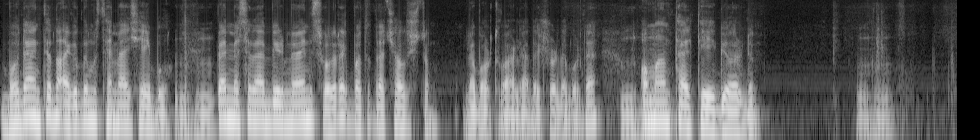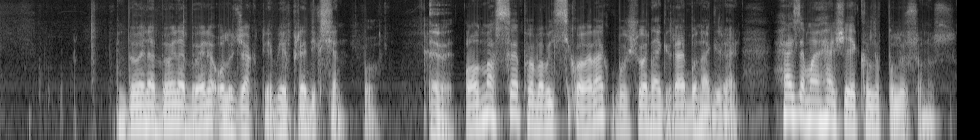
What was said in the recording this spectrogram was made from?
Moderniteden ayrıldığımız temel şey bu. Hı hı. Ben mesela bir mühendis olarak batıda çalıştım. Laboratuvarlarda şurada burada. Hı hı. O mantaliteyi gördüm. Hı hı. Böyle böyle böyle olacak diyor bir prediction bu. Evet. Olmazsa probabilistik olarak bu şuna girer buna girer. Her zaman her şeye kılıp bulursunuz.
